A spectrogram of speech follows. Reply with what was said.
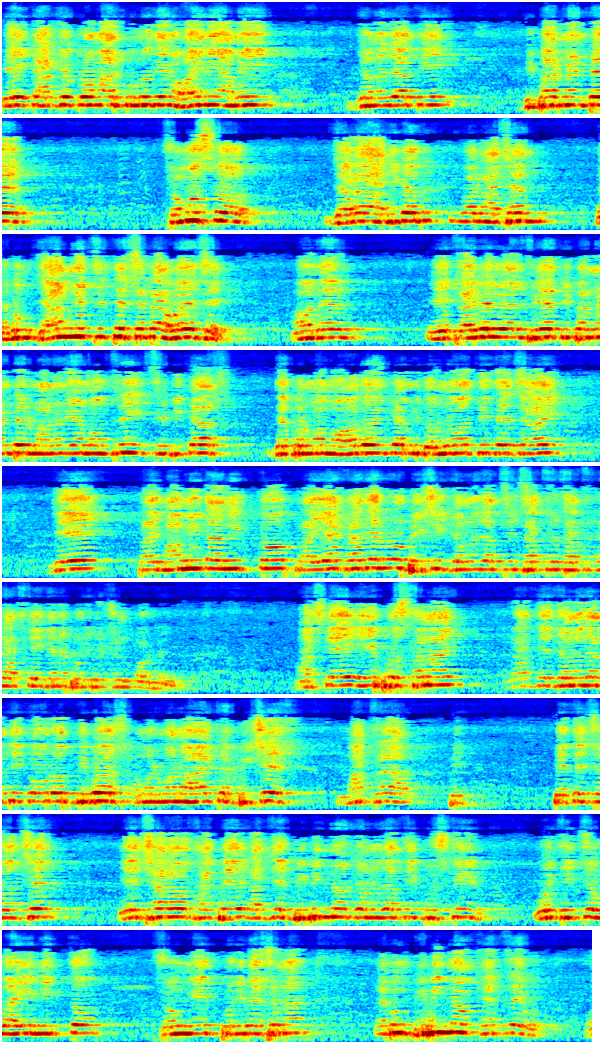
এই কার্যক্রম আর কোনোদিন হয়নি। আমি জনজাতি ডিপার্টমেন্টের সমস্ত যারা আধিকারিকগণ আছেন এবং যার নেতৃত্বে সেটা হয়েছে, আমাদের এই ট্রাইবেল ওয়েলফেয়ার ডিপার্টমেন্টের মাননীয় মন্ত্রী শ্রী বিকাশ দেববর্মা মহোদয়কে আমি ধন্যবাদ দিতে চাই যে প্রায় মামিতা নৃত্য প্রায় এক হাজারেরও বেশি জনজাতি ছাত্রছাত্রীরা আজকে এখানে পরিবেশন করবেন। আজকে এই প্রস্থানায় রাজ্যের জনজাতি গৌরব দিবস, আমার মনে হয়, একটা বিশেষ মাত্রা পেতে চলছে। এছাড়াও থাকবে রাজ্যের বিভিন্ন জনজাতি গোষ্ঠীর ঐতিহ্যবাহী নৃত্য, সংগীত, পরিবেশনা এবং বিভিন্ন ক্ষেত্রে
